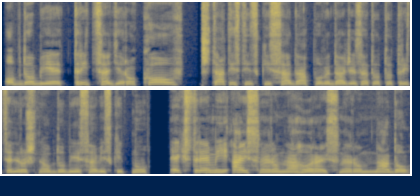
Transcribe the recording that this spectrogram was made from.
obdobie 30 rokov. Štatisticky sa dá povedať, že za toto 30-ročné obdobie sa vyskytnú extrémy aj smerom nahor, aj smerom nadol.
